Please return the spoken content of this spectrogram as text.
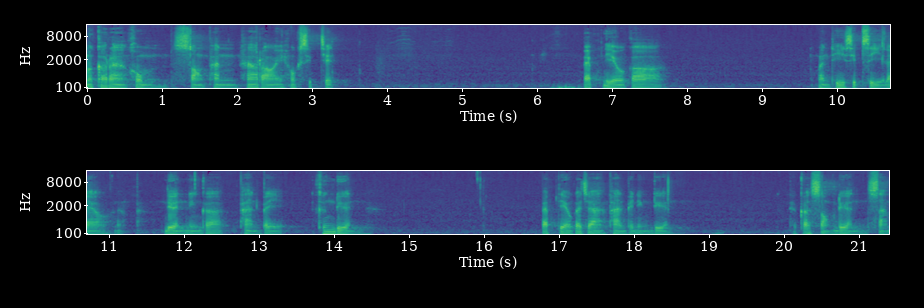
มกราคม 2567 แบบเดียวก็ วันที่ 14 แล้วนะเดือนหนึ่งก็ผ่านไปครึ่งเดือน แป๊บเดียวก็จะผ่านไปหนึ่งเดือน แล้วก็สองเดือนสาม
